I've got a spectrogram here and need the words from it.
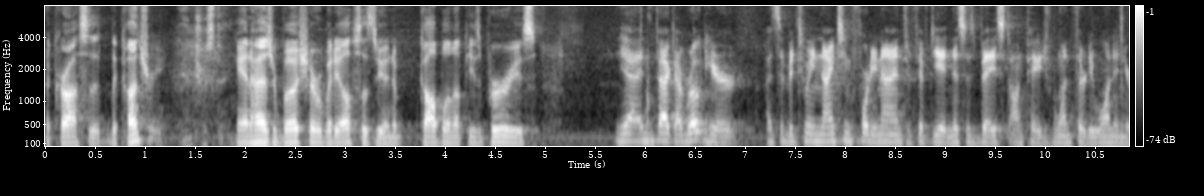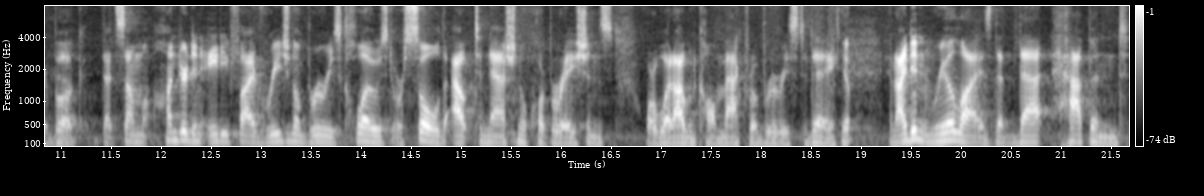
across the, the country. Interesting. Anheuser-Busch, everybody else was doing it, gobbling up these breweries. Yeah, in fact, I wrote here, I said between 1949 through 58, and this is based on page 131 in your book, that some 185 regional breweries closed or sold out to national corporations, or what I would call macro breweries today. Yep. And I didn't realize that that happened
